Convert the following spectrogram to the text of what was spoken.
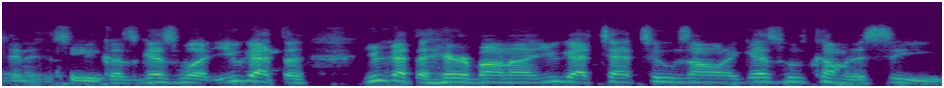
dentist because guess what you got the you got the hair bun on you got tattoos on and guess who's coming to see you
